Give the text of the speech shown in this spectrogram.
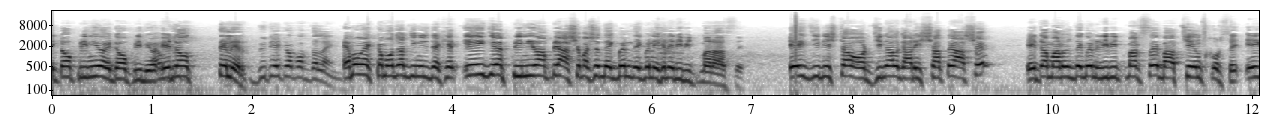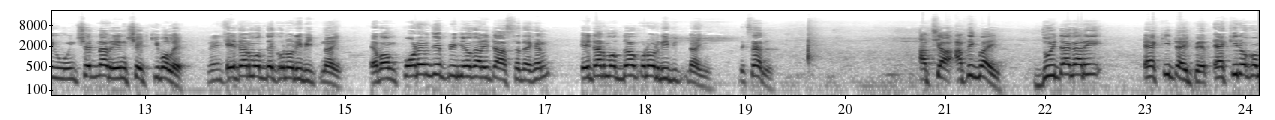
এটাও প্রিমিয় এটাও প্রিমিয় এটাও তেলের। দুইটাই টপ অফ দ্য লাইন এবং একটা মজার জিনিস দেখেন এই যে প্রিমিয়াম আপনি আশেপাশে দেখবেন দেখবেন এখানে রিবিট মারা আছে। এই জিনিসটা অরিজিনাল গাড়ির সাথে আসে এটা মানুষ দেখবেন রিবিট মারছে বা চেঞ্জ করছে। এই উইন্ডশেড না রেনশেড কি বলে? এটার মধ্যে কোনো রিবিট নাই। এবং পরের যে প্রিমিয় গাড়িটা আছে দেখেন এটার মধ্যেও কোনো রিবিট নাই। দেখছেন? আচ্ছা আতিক ভাই দুইটা গাড়ি একই টাইপের একই রকম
